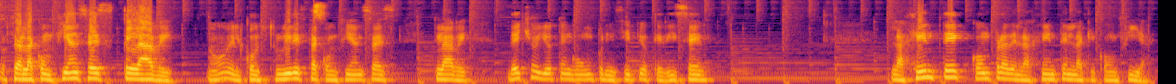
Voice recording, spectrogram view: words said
o sea, la confianza es clave, ¿no? El construir esta confianza es clave. De hecho, yo tengo un principio que dice, la gente compra de la gente en la que confía.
